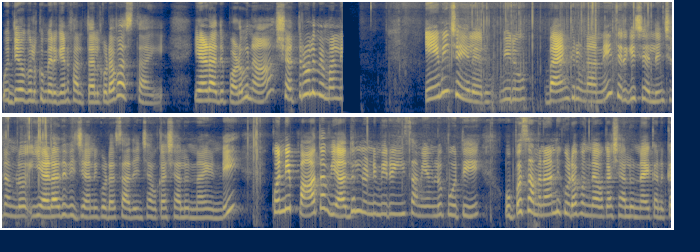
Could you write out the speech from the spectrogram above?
ఉద్యోగులకు మెరుగైన ఫలితాలు కూడా వస్తాయి. ఏడాది పొడవునా శత్రువులు మిమ్మల్ని ఏమీ చేయలేరు. మీరు బ్యాంక్ రుణాన్ని తిరిగి చెల్లించడంలో ఈ ఏడాది విజయాన్ని కూడా సాధించే అవకాశాలు ఉన్నాయండి. కొన్ని పాత వ్యాధుల నుండి మీరు ఈ సమయంలో పూర్తి ఉపశమనాన్ని కూడా పొందే అవకాశాలు ఉన్నాయి కనుక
